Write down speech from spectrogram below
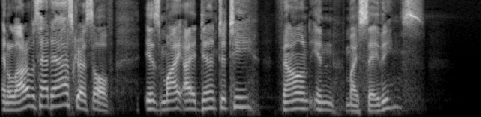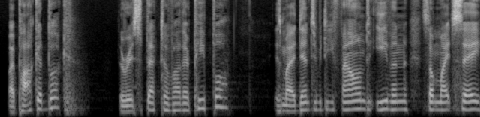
And a lot of us had to ask ourselves is my identity found in my savings? my pocketbook, the respect of other people? Is my identity found even, some might say,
